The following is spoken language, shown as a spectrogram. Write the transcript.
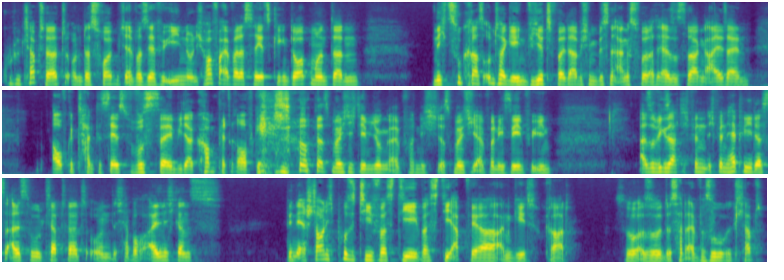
gut geklappt hat und das freut mich einfach sehr für ihn und ich hoffe einfach, dass er jetzt gegen Dortmund dann nicht zu krass untergehen wird, weil da habe ich ein bisschen Angst vor, dass er sozusagen all sein aufgetanktes Selbstbewusstsein wieder komplett drauf geht. das möchte ich dem Jungen einfach nicht, das möchte ich einfach nicht sehen für ihn. Also wie gesagt, ich bin, ich bin happy, dass alles so geklappt hat und ich habe auch eigentlich ganz, bin erstaunlich positiv, was die, was die Abwehr angeht, gerade. So, also das hat einfach so geklappt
